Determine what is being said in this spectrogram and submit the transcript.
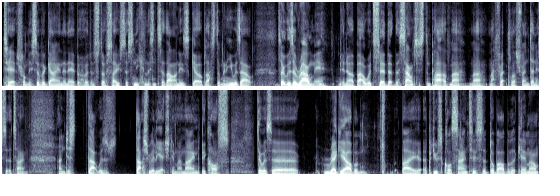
tapes from this other guy in the neighborhood and stuff. So I used to sneak and listen to that on his ghetto blaster when he was out. So it was around me, you know. But I would say that the sound system part of my my my close friend Dennis at the time, and just that was that's really etched in my mind because there was a reggae album by a producer called Scientist, a dub album that came out,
